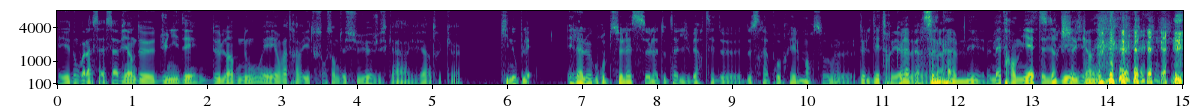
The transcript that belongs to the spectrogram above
Et donc voilà, ça, ça vient d'une idée de l'un de nous. Et on va travailler tous ensemble dessus euh, jusqu'à arriver à un truc qui nous plaît. Et là, le groupe se laisse la totale liberté de, de se réapproprier le morceau euh, de le détruire. que la de- personne voilà. a amené. le mettre en miettes. C'est-à-dire que chacun.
